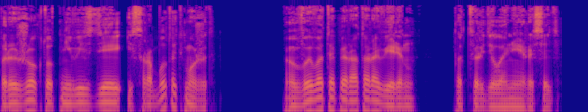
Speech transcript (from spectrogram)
прыжок тут не везде и сработать может? Вывод оператора верен, подтвердила нейросеть.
